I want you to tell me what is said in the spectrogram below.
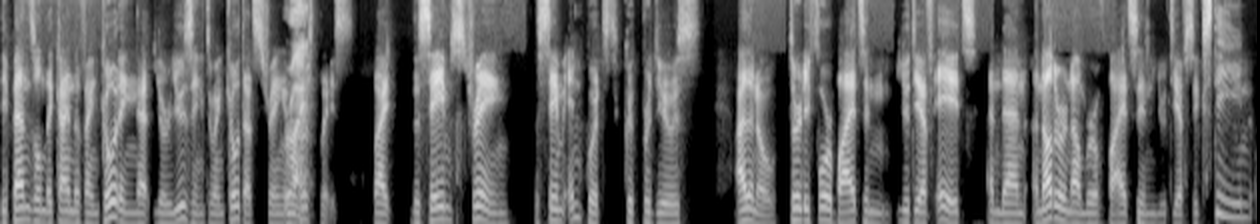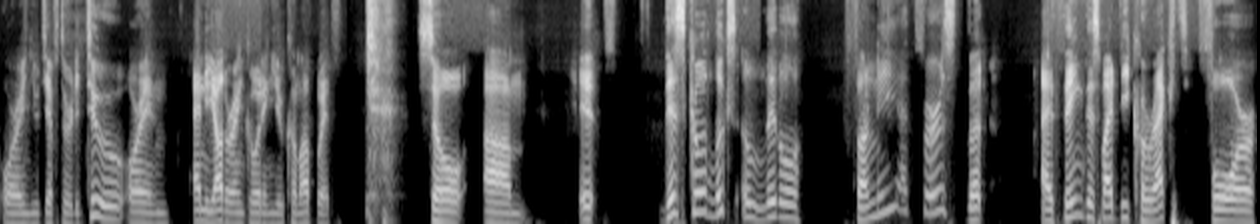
depends on the kind of encoding that you're using to encode that string in Right. the first place. Like the same string, the same input could produce, I don't know, 34 bytes in UTF-8, and then another number of bytes in UTF-16 or in UTF-32 or in any other encoding you come up with. so um, it this code looks a little funny at first, but I think this might be correct for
